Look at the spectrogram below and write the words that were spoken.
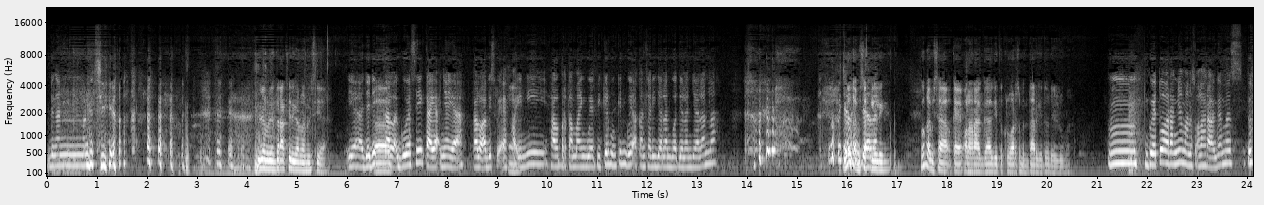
dengan, dengan manusia. Tidak berinteraksi dengan manusia Ya, jadi uh, kalau gue sih kayaknya ya, kalau abis WFH uh, ini hal pertama yang gue pikir mungkin gue akan cari jalan buat jalan-jalan lah. gue nggak bisa keliling, gue nggak bisa kayak olahraga gitu keluar sebentar gitu dari rumah. Hmm, gue tuh orangnya males olahraga mas, tuh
